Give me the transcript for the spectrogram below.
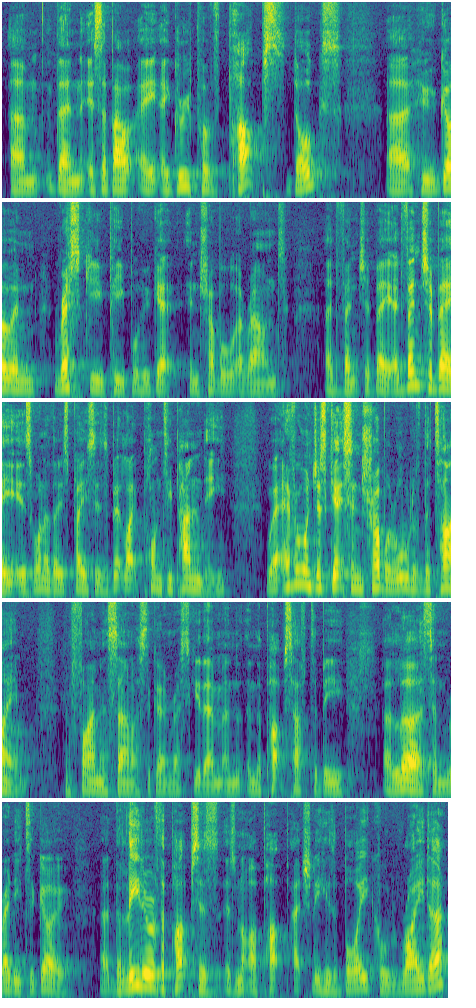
um, then it's about a, a, group of pups, dogs, uh, who go and rescue people who get in trouble around Adventure Bay. Adventure Bay is one of those places, a bit like Pontypandy, where everyone just gets in trouble all of the time. And Fireman Sam has to go and rescue them, and, and the pups have to be alert and ready to go. Uh, the leader of the pups is, is not a pup, actually, he's a boy called Ryder.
